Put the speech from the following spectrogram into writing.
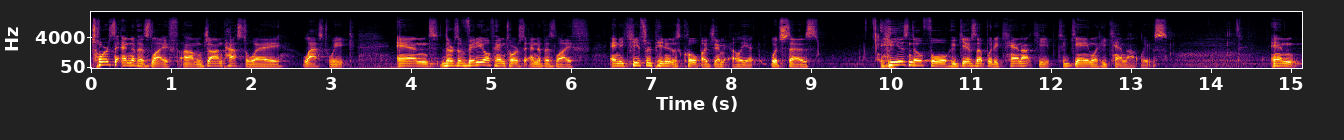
Towards the end of his life, um, John passed away last week. And there's a video of him towards the end of his life. And he keeps repeating this quote by Jim Elliot, which says, he is no fool who gives up what he cannot keep to gain what he cannot lose. And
